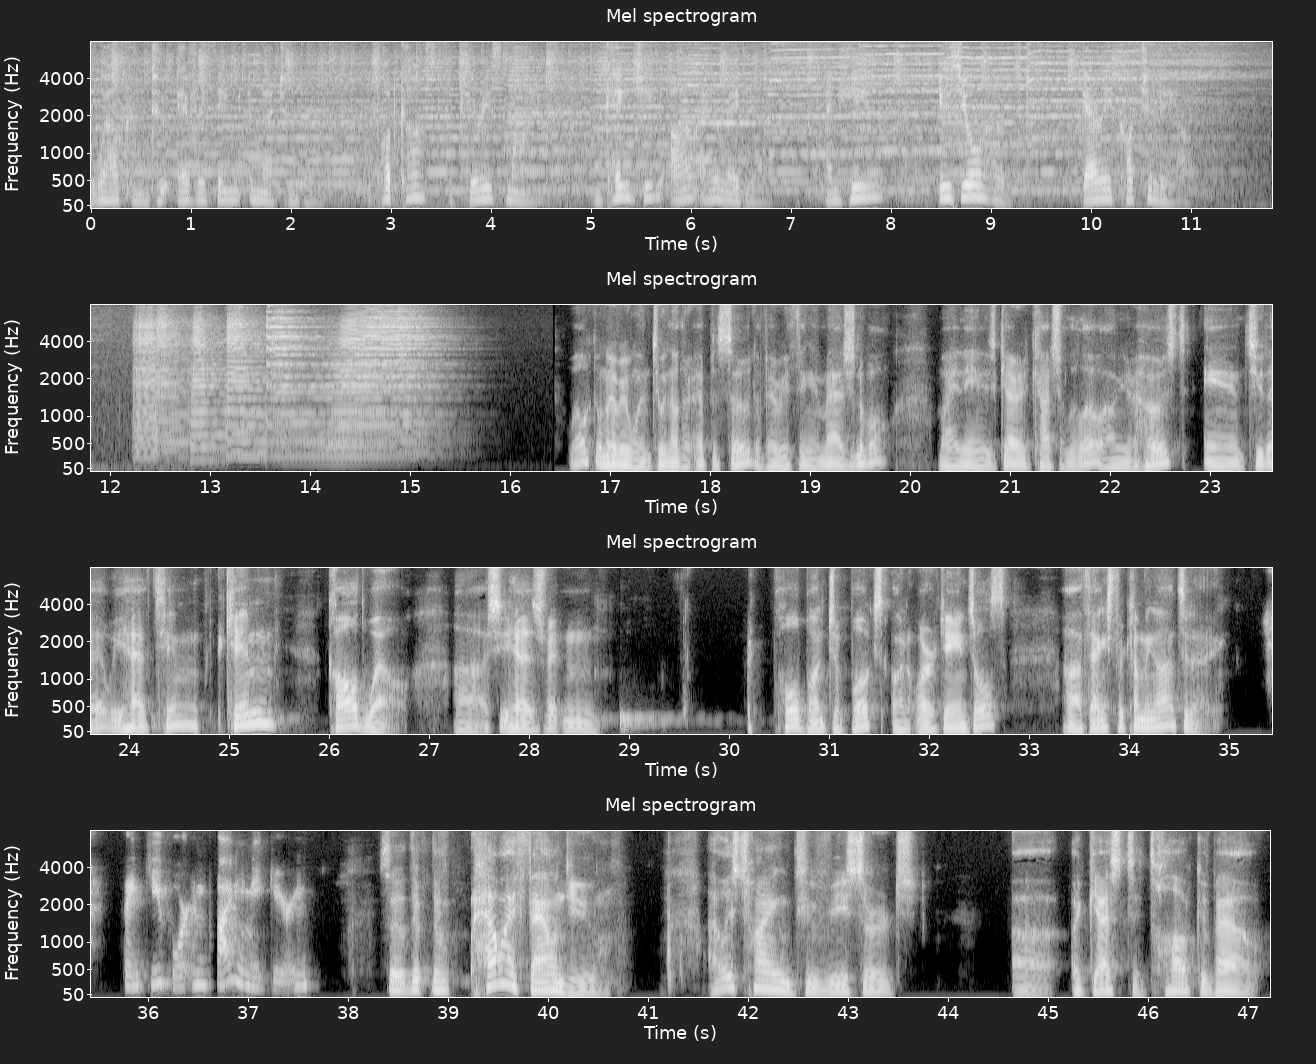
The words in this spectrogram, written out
Welcome to Everything Imaginable, a podcast for curious minds on KGRA Radio. And here is your host, Gary Cochilillo. Welcome, everyone, to another episode of Everything Imaginable. My name is Gary Cochilillo. I'm your host, and today we have Tim Kim Caldwell. Uh, she has written whole bunch of books on archangels. Uh, thanks for coming on today. Thank you for inviting me, Gary. So, the, the how I found you, I was trying to research uh, a guest to talk about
